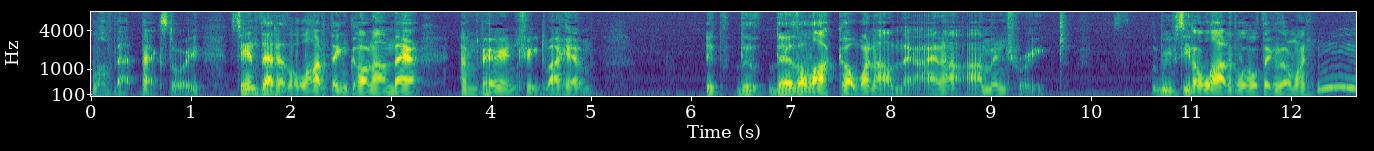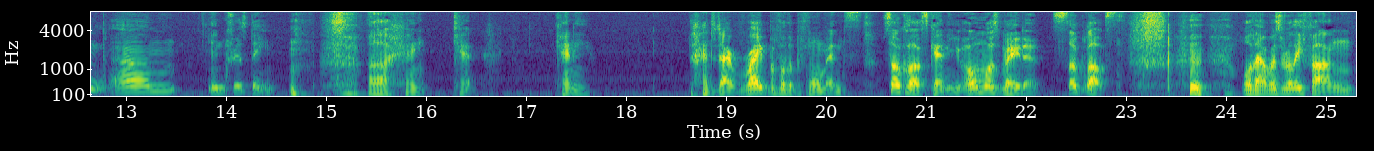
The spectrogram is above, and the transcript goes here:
Love that backstory. Stan's dad has a lot of things going on there. I'm very intrigued by him. It's there's a lot going on there, and I, I'm intrigued. We've seen a lot of little things that I'm like, hmm, um, interesting. uh, and Ke- Kenny had to die right before the performance. So close, Kenny. You almost made it. So close. well, that was really fun,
